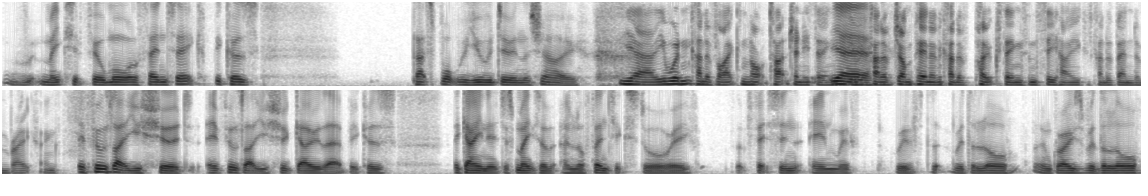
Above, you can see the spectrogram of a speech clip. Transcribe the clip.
makes it feel more authentic because that's what you would do in the show. yeah, you wouldn't kind of like not touch anything. Yeah. You would kind of jump in and kind of poke things and see how you could kind of bend and break things. It feels like you should. It feels like you should go there because, again, it just makes a, an authentic story that fits in, in with with the, with the lore and grows with the lore.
